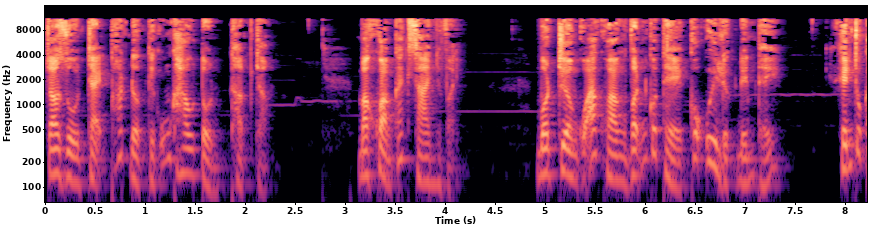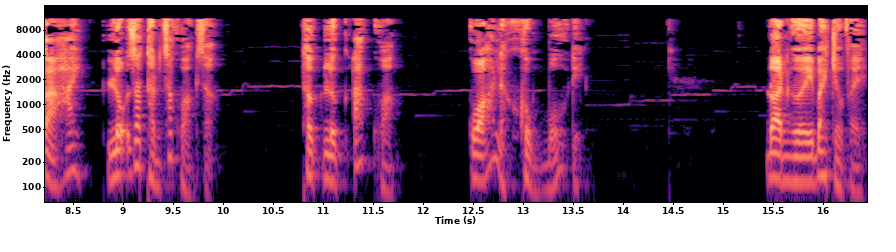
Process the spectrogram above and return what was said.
Cho dù chạy thoát được thì cũng hao tổn thầm trọng. Mà khoảng cách xa như vậy. Một trường của ác hoàng vẫn có thể có uy lực đến thế. Khiến cho cả hai lộ ra thần sắc hoàng sợ. Thực lực ác hoàng quá là khủng bố đi. Đoàn người bay trở về.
